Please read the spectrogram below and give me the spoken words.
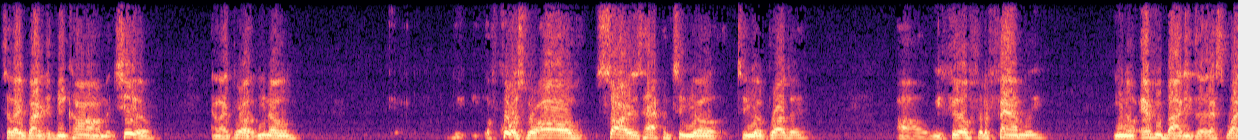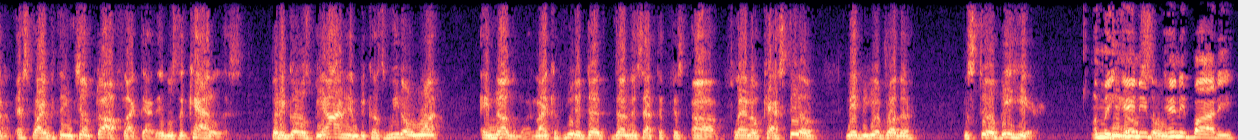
tell everybody to be calm and chill, and like, bro, you know, we, of course we're all sorry this happened to your to your brother. Uh, we feel for the family. You know, everybody does. That's why that's why everything jumped off like that. It was the catalyst, but it goes beyond him because we don't want another one. Like if we'd have done this after uh, Philando Castile, maybe your brother would still be here. I mean, you know, any, so, anybody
